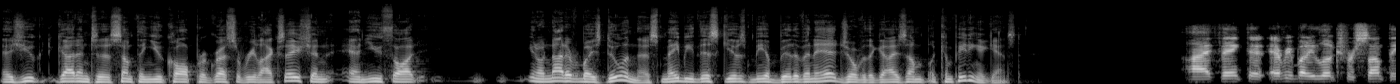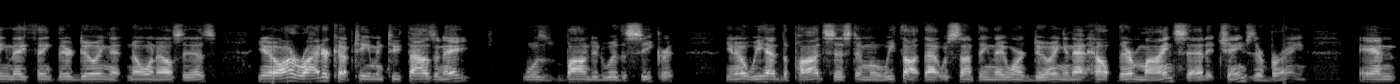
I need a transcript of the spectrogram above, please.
as you got into something you call progressive relaxation, and you thought you know, not everybody's doing this. Maybe this gives me a bit of an edge over the guys I'm competing against. I think that everybody looks for something they think they're doing that no one else is. You know, our Ryder Cup team in 2008 was bonded with a secret. You know, we had the pod system and we thought that was something they weren't doing and that helped their mindset. It changed their brain. And,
